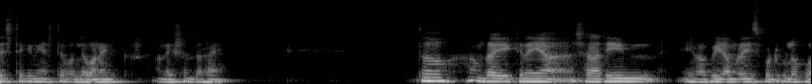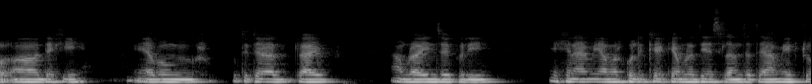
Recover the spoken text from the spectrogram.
দেশ থেকে নিয়ে আসতে পারলে অনেক অনেক সুন্দর হয়। তো আমরা এখানে সারাদিন এভাবেই আমরা স্পটগুলো দেখি এবং প্রতিটা ড্রাইভ আমরা এনজয় করি। এখানে আমি আমার কলিগকে ক্যামেরা দিয়েছিলাম যাতে আমি একটু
